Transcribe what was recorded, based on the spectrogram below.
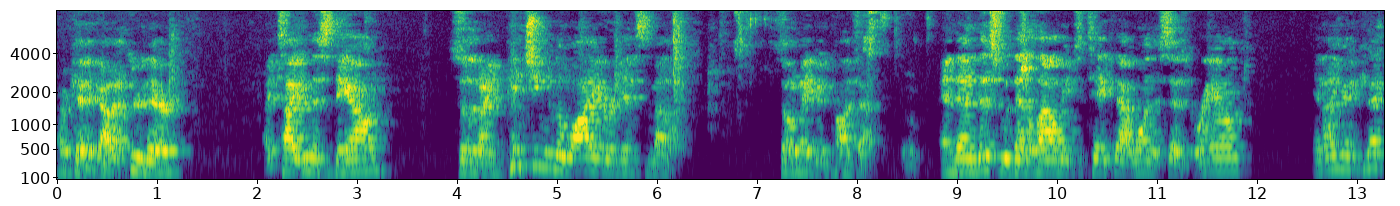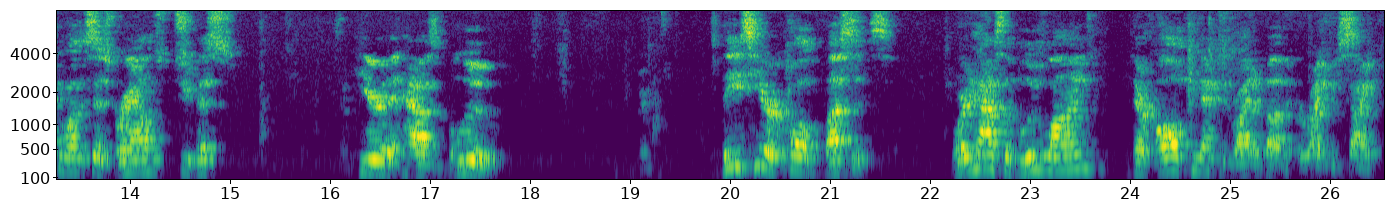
Okay, got it through there. I tighten this down so that I'm pinching the wire against the metal. So it'll make good contact. And then this would then allow me to take that one that says ground, and I'm going to connect the one that says ground to this here that has blue. These here are called buses. Where it has the blue line, they're all connected right above it or right beside it.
